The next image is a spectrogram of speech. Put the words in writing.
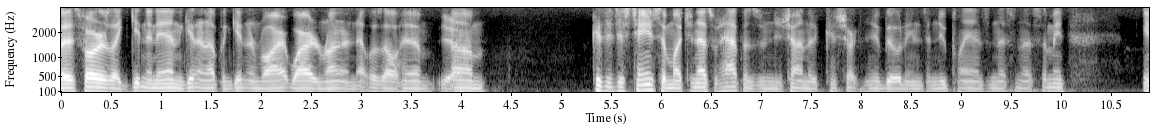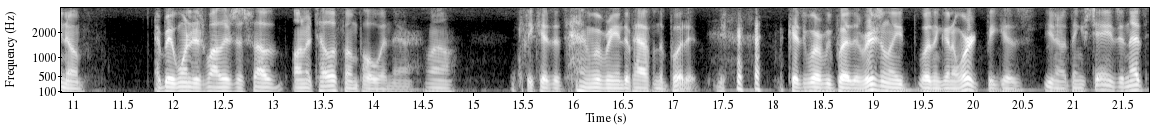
but as far as like getting it in, getting it up, and getting it wired, wired and running, that was all him. Yeah. Um, because it just changed so much, and that's what happens when you're trying to construct new buildings and new plans and this and this. I mean, you know, everybody wonders why there's a sub on a telephone pole in there. Well, because it's where we end up having to put it. because where we put it originally wasn't going to work because you know things change, and that's.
